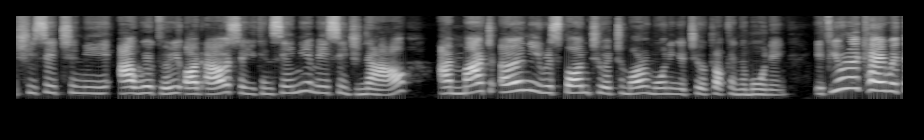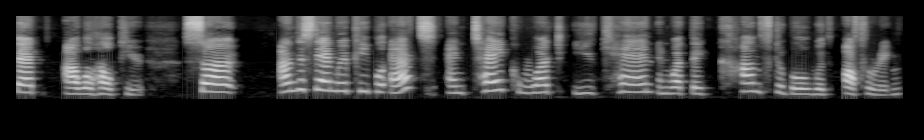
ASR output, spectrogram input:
she said to me, I work very odd hours, so you can send me a message now. I might only respond to it tomorrow morning at two o'clock in the morning. If you're okay with that, I will help you. So understand where people at and take what you can and what they're comfortable with offering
